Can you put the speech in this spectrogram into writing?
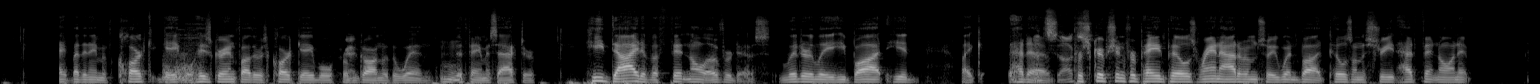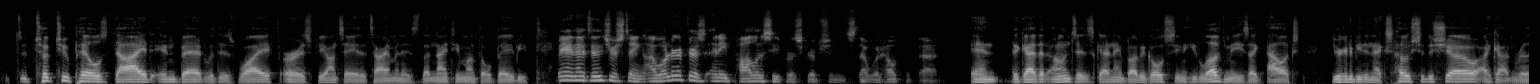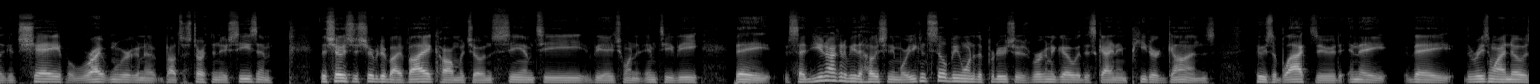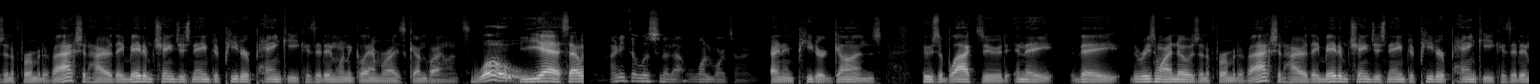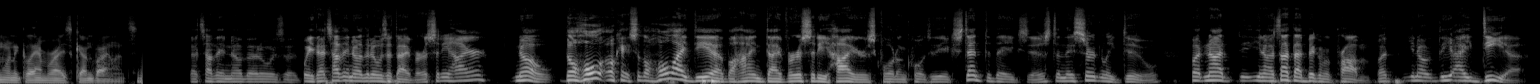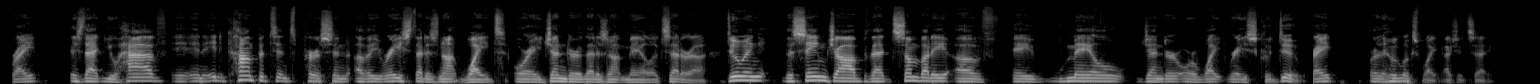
by the name of Clark Gable. His grandfather was Clark Gable from Okay. Gone with the Wind, Mm-hmm. the famous actor. He died of a fentanyl overdose. Literally, he bought he had like had a prescription for pain pills, ran out of them, so he went and bought pills on the street, had fentanyl in it. T- took two pills, died in bed with his wife or his fiance at the time and his 19 month old baby. Man, that's interesting. I wonder if there's any policy prescriptions that would help with that. And the guy that owns it is a guy named Bobby Goldstein. He loved me. He's like, Alex, you're going to be the next host of the show. I got in really good shape. Right when we were going to about to start the new season, the show's distributed by Viacom, which owns CMT, VH1, and MTV. They said, You're not going to be the host anymore. You can still be one of the producers. We're going to go with this guy named Peter Gunz, who's a black dude. And they, they, the reason why I know it was an affirmative action hire, they made him change his name to Peter Pankey because they didn't want to glamorize gun violence. Whoa. Yes, that was I need to listen to that one more time. guy named Peter Gunz, who's a black dude, and they they the reason why I know it was an affirmative action hire, they made him change his name to Peter Pankey because they didn't want to glamorize gun violence. That's how they know that it was a wait. That's how they know that it was a diversity hire. No, the whole okay. So the whole idea behind diversity hires, quote unquote, to the extent that they exist, and they certainly do, but not you know it's not that big of a problem. But you know the idea, right, is that you have an incompetent person of a race that is not white or a gender that is not male, etc., doing the same job that somebody of a male gender or white race could do, right? Or who looks white, I should say.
